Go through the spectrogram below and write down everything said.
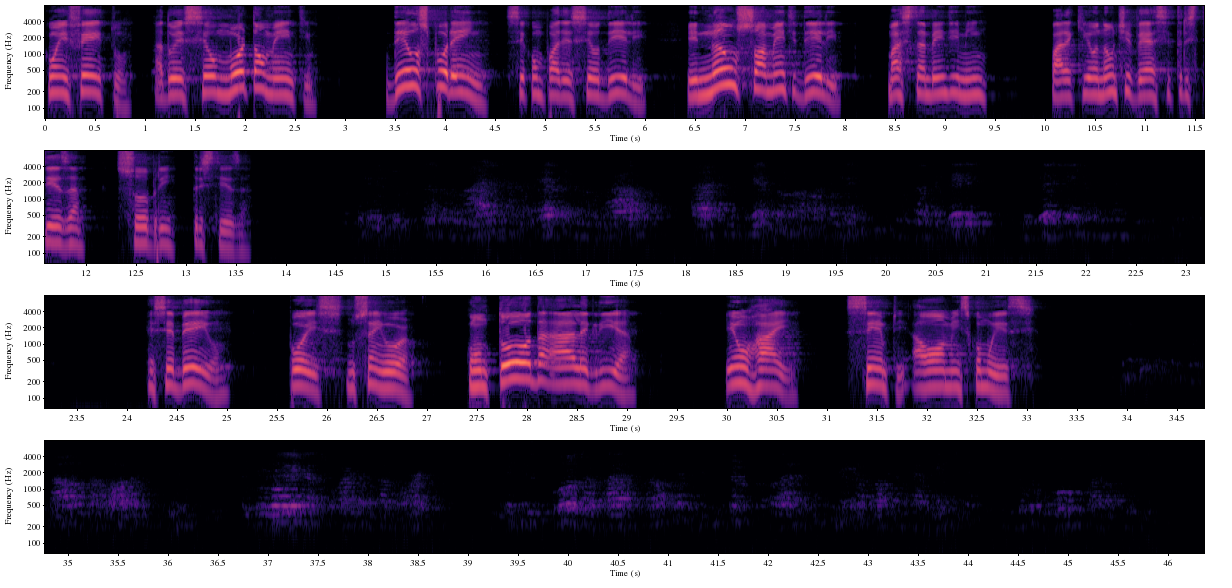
Com efeito, adoeceu mortalmente. Deus, porém, se compadeceu dele, e não somente dele, mas também de mim, para que eu não tivesse tristeza sobre tristeza. Recebei-o, pois, no Senhor, com toda a alegria, e honrai sempre a homens como esse.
